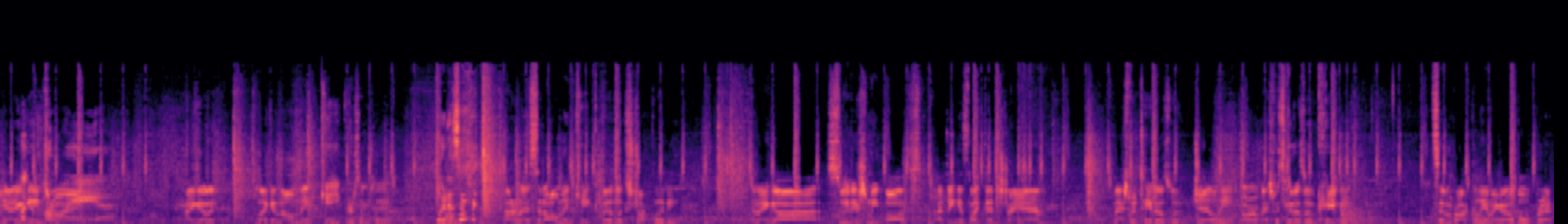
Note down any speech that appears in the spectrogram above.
Yeah, you're getting trying. I got a, like an almond cake or something. What is it? I don't know, it said almond cake, but it looks chocolatey. And I got Swedish meatballs. I think it's like a jam. Mashed potatoes with jelly, or mashed potatoes with gravy. Some broccoli, and I got a little bread.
